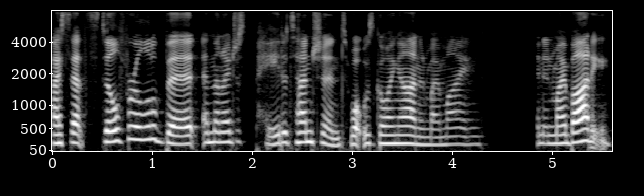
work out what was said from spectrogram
I sat still for a little bit and then I just paid attention to what was going on in my mind and in my body.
